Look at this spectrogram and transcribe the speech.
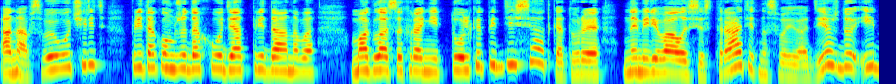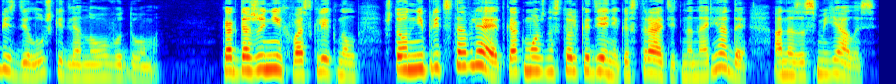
Она, в свою очередь, при таком же доходе от приданого могла сохранить только 50, которые намеревалась истратить на свою одежду и безделушки для нового дома. Когда жених воскликнул, что он не представляет, как можно столько денег истратить на наряды, она засмеялась.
